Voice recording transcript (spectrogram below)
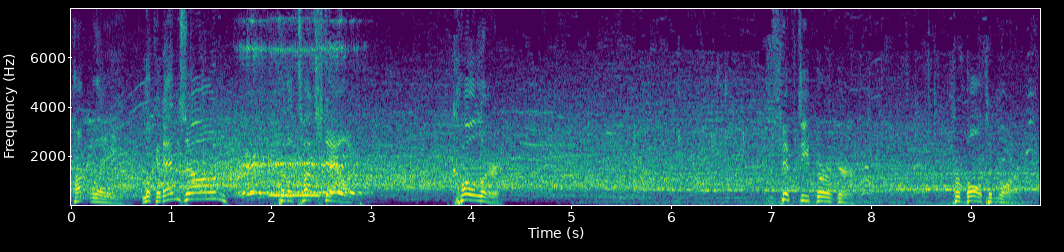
Huntley, look at end zone for the touchdown. Kolar. 50 burger for Baltimore.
